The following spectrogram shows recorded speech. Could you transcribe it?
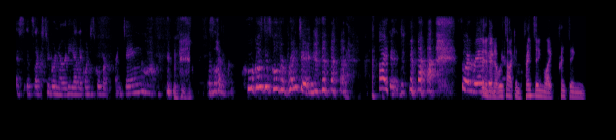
it's, it's, like super nerdy. I like went to school for printing. it's like, who goes to school for printing? I did. so I ran. Wait a minute, are we talking printing like printing?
